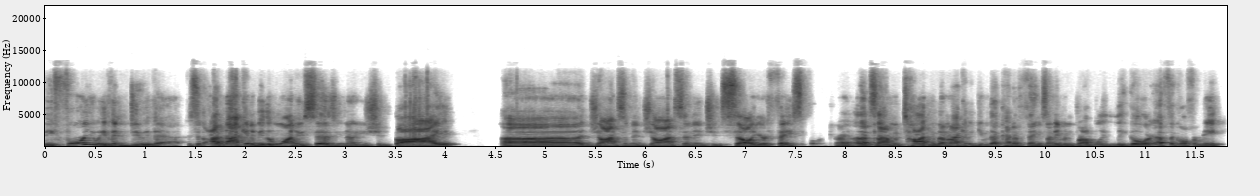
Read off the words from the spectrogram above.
before you even do that, I said, I'm not going to be the one who says, you know, you should buy uh, Johnson and Johnson and should sell your Facebook, right? That's not I'm talking about. I'm not going to give you that kind of thing. It's not even probably legal or ethical for me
